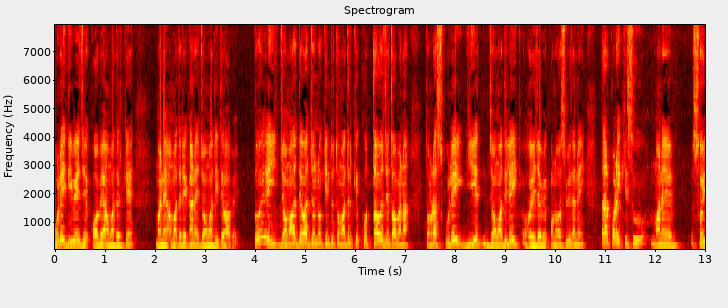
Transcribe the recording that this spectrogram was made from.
বলেই দিবে যে কবে আমাদেরকে মানে আমাদের এখানে জমা দিতে হবে। তো এই জমা দেওয়ার জন্য কিন্তু তোমাদেরকে কোথাও যেতে হবে না। তোমরা স্কুলেই গিয়ে জমা দিলেই হয়ে যাবে, কোনো অসুবিধা নেই। তারপরে কিছু মানে সই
